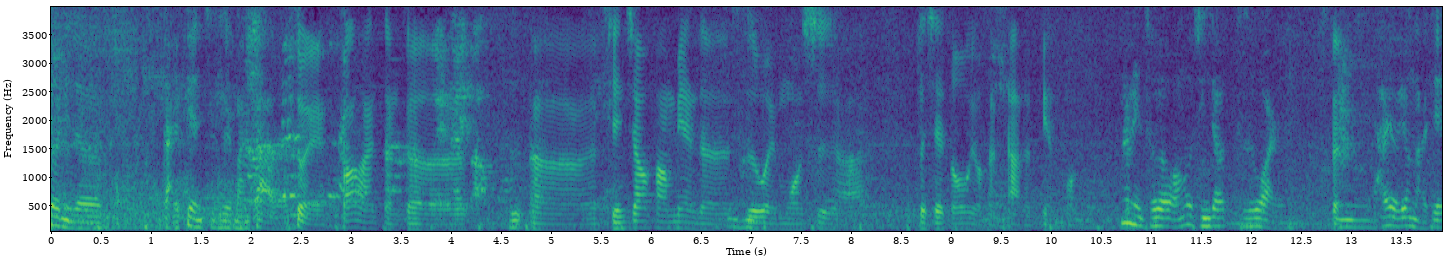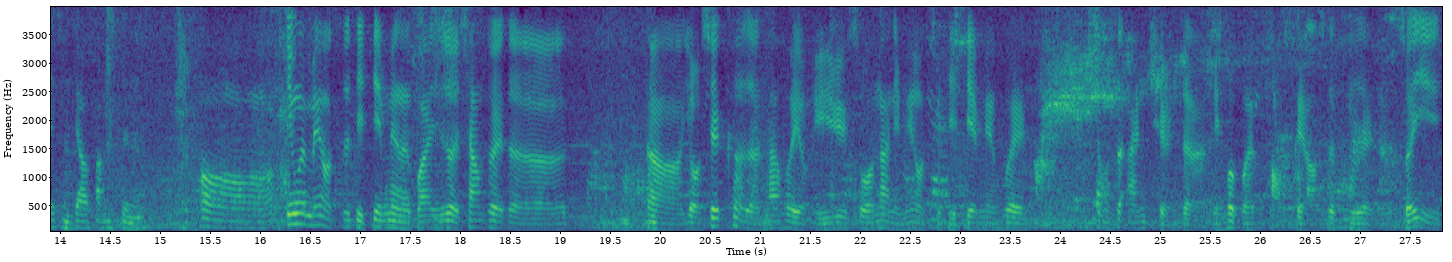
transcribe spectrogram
对你的改变其实蛮大的。对，包含整个思呃行销方面的思维模式啊，这些都有很大的变化。那你除了网络行销之外？嗯，还有用哪些行销方式呢？哦，因为没有实体店面的关系，就是相对的，呃，有些客人他会有疑虑，说那你没有实体店面会是不是安全的？你会不会跑掉这之类的？所以，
